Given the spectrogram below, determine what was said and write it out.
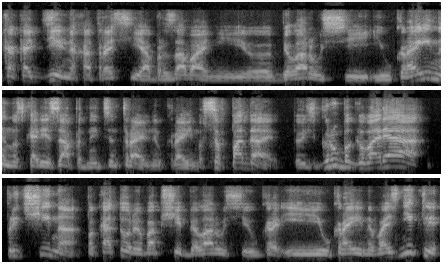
как отдельных от России образований э, Белоруссии и Украины, но скорее Западной и Центральной Украины, совпадают. То есть, грубо говоря, причина, по которой вообще Беларусь и Украина возникли,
